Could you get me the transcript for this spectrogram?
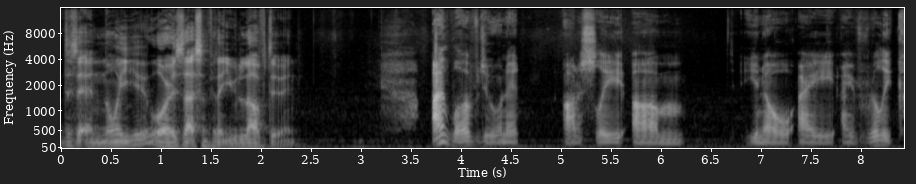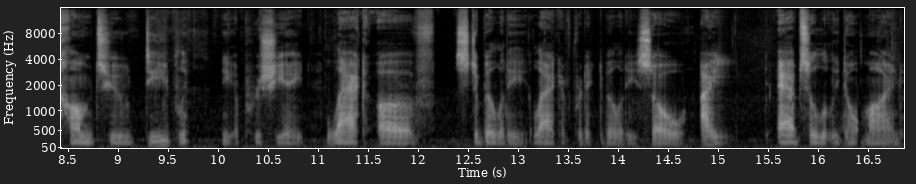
Does it annoy you, or is that something that you love doing? I love doing it, honestly. Um, you know, I I've really come to deeply appreciate lack of stability, lack of predictability. So I absolutely don't mind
